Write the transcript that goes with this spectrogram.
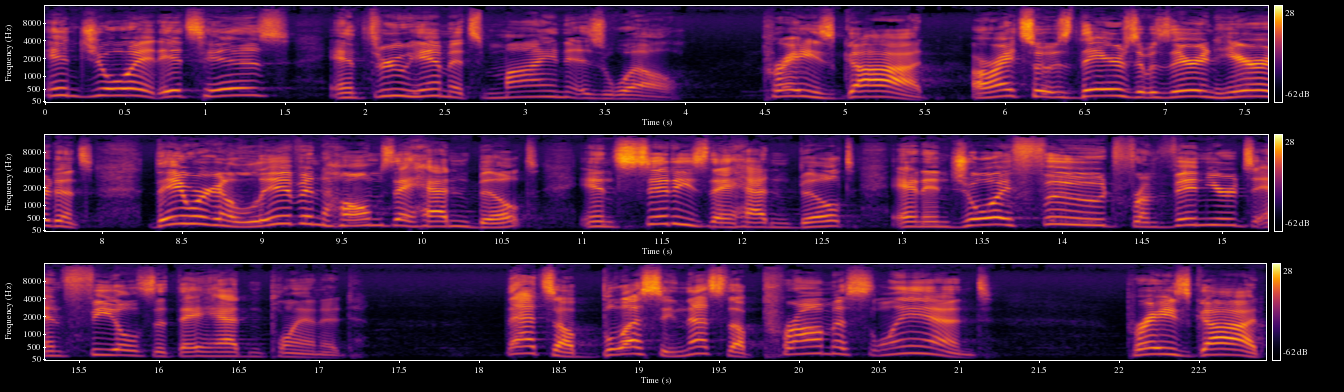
Enjoy it. It's His, and through Him, it's mine as well. Praise God. All right, so it was theirs, it was their inheritance. They were going to live in homes they hadn't built, in cities they hadn't built, and enjoy food from vineyards and fields that they hadn't planted. That's a blessing. That's the promised land. Praise God.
